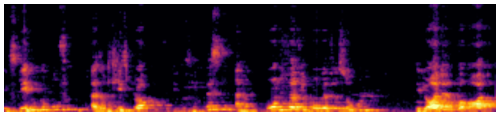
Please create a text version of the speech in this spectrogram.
ins Leben gerufen. Also ein Kiesblock, für die das nicht wissen, ein Wohnviertel, wo wir versuchen, die Leute vor Ort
